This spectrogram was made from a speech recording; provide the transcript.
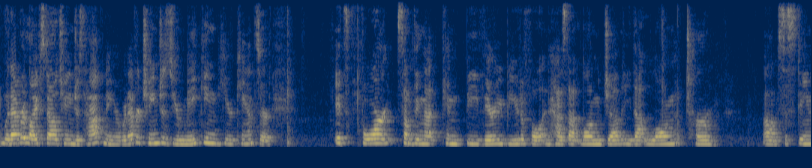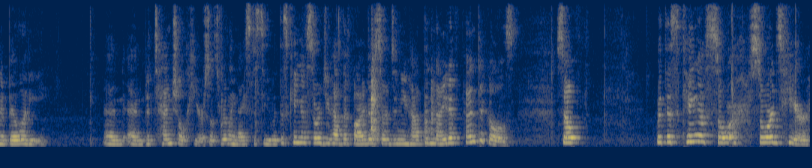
whatever lifestyle change is happening or whatever changes you're making here, Cancer, it's for something that can be very beautiful and has that longevity, that long-term um, sustainability and, and potential here. So it's really nice to see. With this King of Swords, you have the Five of Swords and you have the Knight of Pentacles. So with this King of Swords here,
